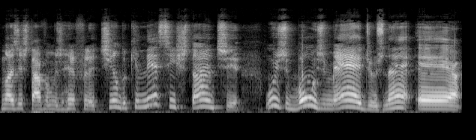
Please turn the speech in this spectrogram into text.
Nós estávamos refletindo que nesse instante os bons médios, né? É,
